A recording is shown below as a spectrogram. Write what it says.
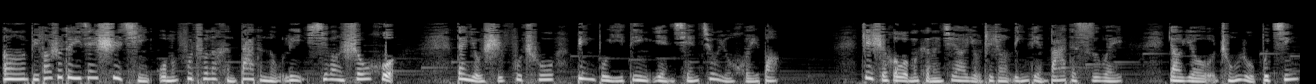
嗯，比方说对一件事情，我们付出了很大的努力，希望收获，但有时付出并不一定眼前就有回报。这时候我们可能就要有这种零点八的思维，要有宠辱不惊、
